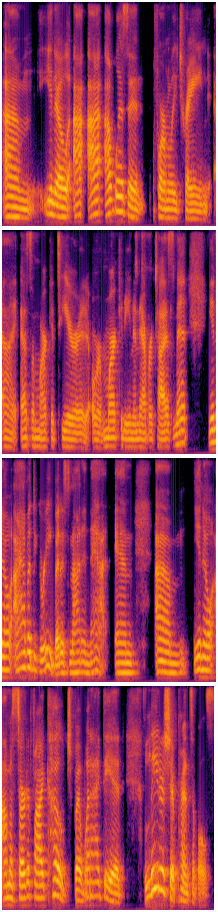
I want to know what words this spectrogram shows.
Um, you know, I, I, I wasn't formally trained uh, as a marketeer or marketing and advertisement. You know, I have a degree, but it's not in that. And, um, you know, I'm a certified coach, but what I did, leadership principles.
